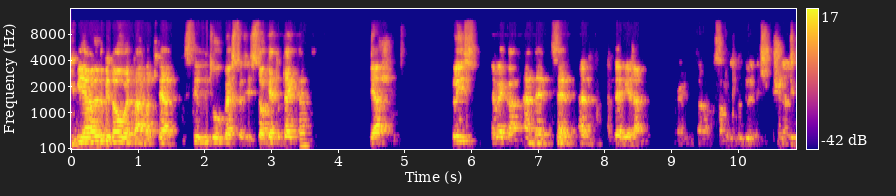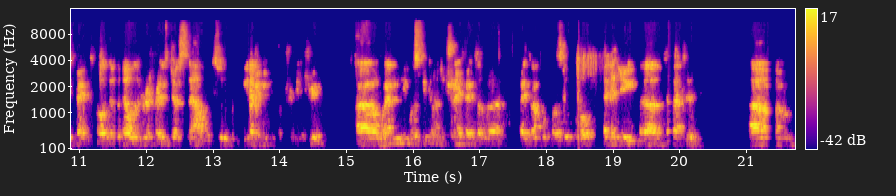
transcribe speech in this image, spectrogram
we are a little bit over time, but there are still two questions. Is it okay to take them? Yeah, please, Rebecca, and then Seth, and and then we are done. Right, uh, something to do with the distributional effect, or the, that was referenced just now, so we have a contributory. Uh, when he was speaking on the distributional effect of, uh, for example, fossil fuel energy, uh, taxes. Um,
